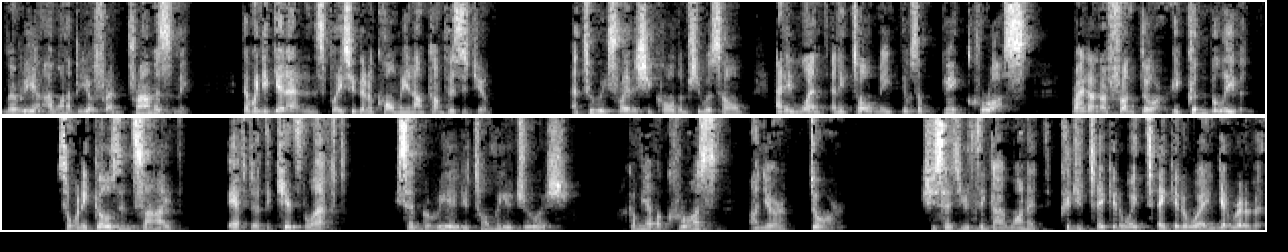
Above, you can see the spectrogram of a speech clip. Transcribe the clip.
Maria, I want to be your friend. Promise me that when you get out of this place, you're going to call me and I'll come visit you. And two weeks later, she called him. She was home. And he went and he told me there was a big cross right on our front door. He couldn't believe it. So when he goes inside, after the kids left, he said, Maria, you told me you're Jewish. How come you have a cross on your door? She says, You think I want it? Could you take it away? Take it away and get rid of it.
